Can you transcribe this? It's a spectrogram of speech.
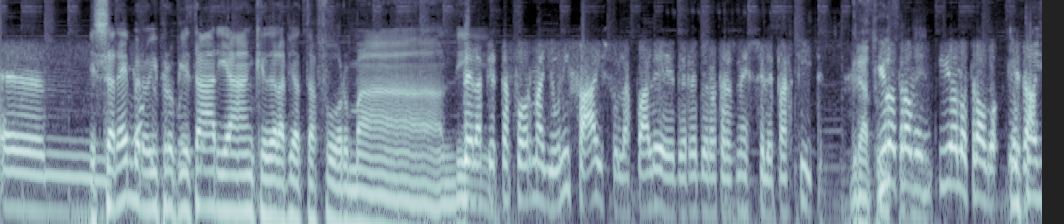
Ehm, e sarebbero i proprietari anche della piattaforma di... della piattaforma Unify sulla quale verrebbero trasmesse le partite. Io lo trovo, io lo trovo esatto,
